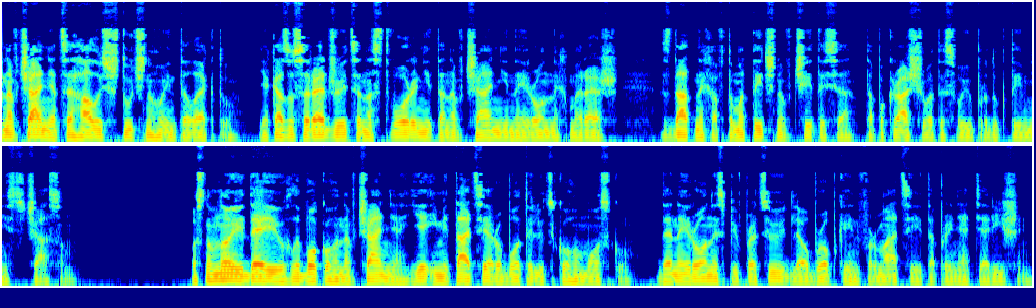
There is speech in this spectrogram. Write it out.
навчання це галузь штучного інтелекту, яка зосереджується на створенні та навчанні нейронних мереж, здатних автоматично вчитися та покращувати свою продуктивність з часом. Основною ідеєю глибокого навчання є імітація роботи людського мозку, де нейрони співпрацюють для обробки інформації та прийняття рішень.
